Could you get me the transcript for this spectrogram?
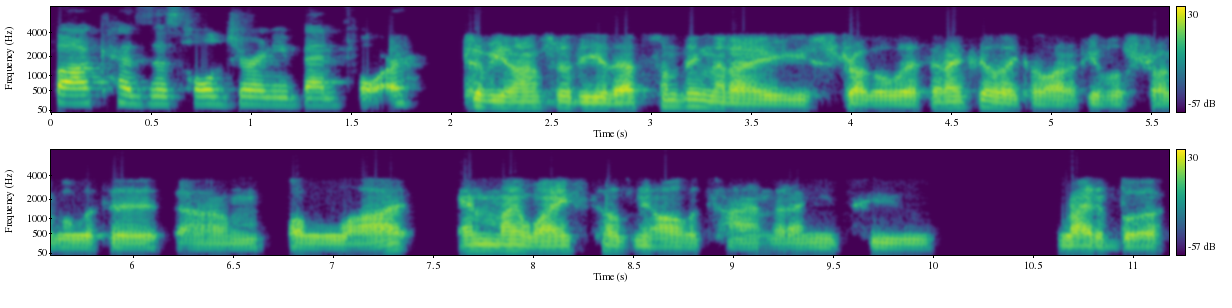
fuck has this whole journey been for? To be honest with you, that's something that I struggle with, and I feel like a lot of people struggle with it um, a lot. And my wife tells me all the time that I need to write a book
